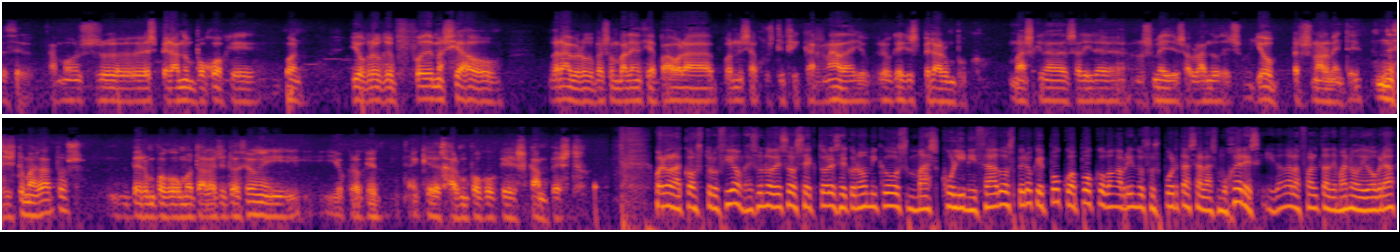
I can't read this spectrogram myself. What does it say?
estamos eh, esperando un poco a que, bueno, yo creo que fue demasiado grave lo que pasó en Valencia para ahora ponerse a justificar nada. Yo creo que hay que esperar un poco. Más que nada salir a los medios hablando de eso. Yo personalmente necesito más datos, ver un poco cómo está la situación y yo creo que hay que dejar un poco que escampe esto. Bueno, la construcción es uno de esos sectores económicos masculinizados, pero que poco a poco van abriendo sus puertas a las mujeres. Y dada la falta de mano de obra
